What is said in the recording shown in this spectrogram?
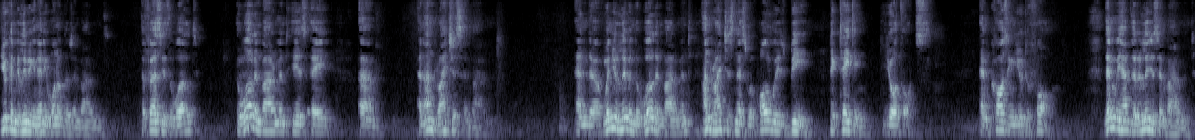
you can be living in any one of those environments. The first is the world. The world environment is a um, an unrighteous environment. And uh, when you live in the world environment, unrighteousness will always be dictating your thoughts and causing you to fall. Then we have the religious environment.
